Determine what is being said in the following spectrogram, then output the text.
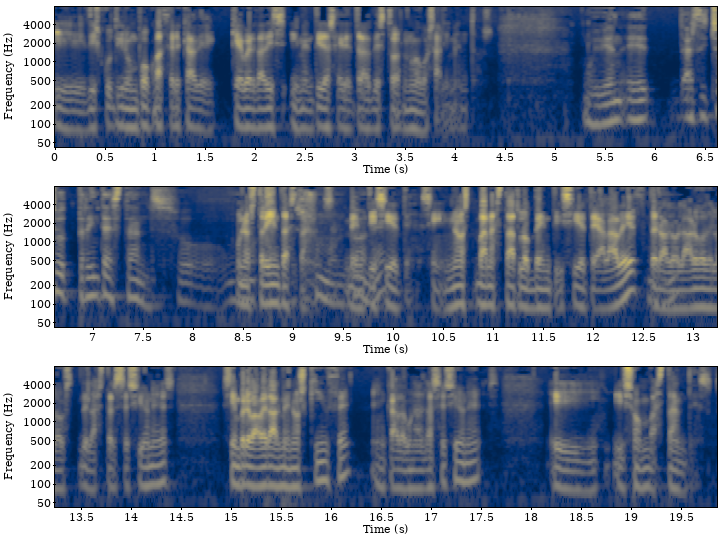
y discutir un poco acerca de qué verdades y mentiras hay detrás de estos nuevos alimentos. Muy bien. Eh, has dicho 30 stands. O Unos 30 stands, 27. Sí, no van a estar los 27 a la vez, pero a lo largo de, los, de las tres sesiones Siempre va a haber al menos 15 en cada una de las sesiones y, son bastantes.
